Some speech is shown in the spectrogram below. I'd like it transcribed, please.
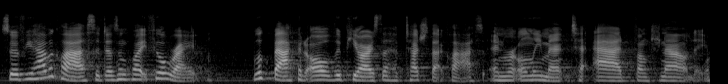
So if you have a class that doesn't quite feel right, look back at all of the PRs that have touched that class and were only meant to add functionality.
